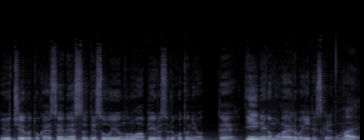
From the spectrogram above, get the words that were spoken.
YouTube とか SNS でそういうものをアピールすることによっていいねがもらえればいいですけれども、はい、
